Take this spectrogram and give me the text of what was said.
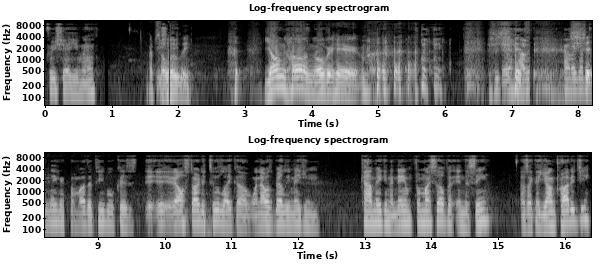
Appreciate you, man. Absolutely. Young Hung over here. Yeah, I mean, kind of got the Shit. nickname from other people because it, it, it all started too like uh, when I was barely making, kind of making a name for myself in, in the scene. I was like a young prodigy.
